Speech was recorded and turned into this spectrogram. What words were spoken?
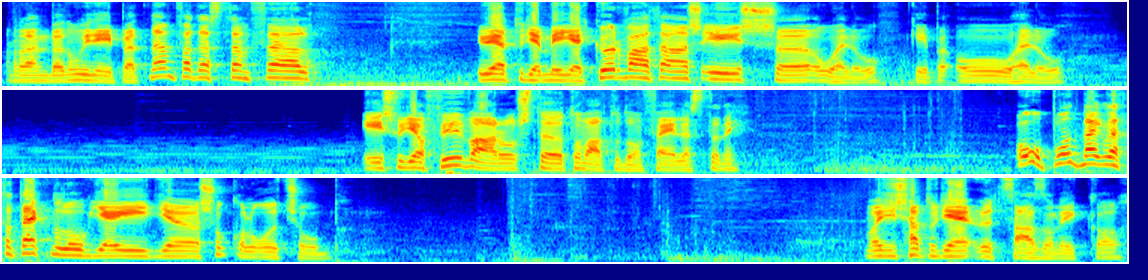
Rendben, új népet nem fedeztem fel. Jöhet ugye még egy körváltás, és... Uh, oh, hello. Képe... Oh, hello. És ugye a fővárost tovább tudom fejleszteni. Ó, pont meg lett a technológia így sokkal olcsóbb. Vagyis hát ugye 5%-kal.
